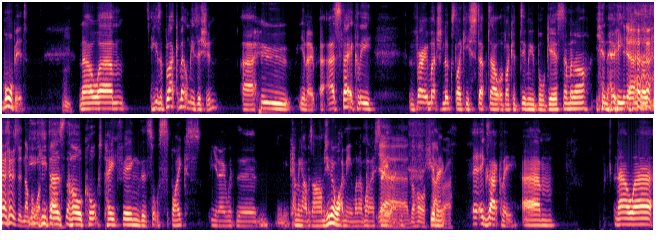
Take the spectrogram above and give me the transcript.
Morbid. Hmm. Now, um, he's a black metal musician uh, who, you know, aesthetically very much looks like he stepped out of like a Dimmu Borgir seminar. You know, he, yeah. he, does, he, he does the whole corpse paint thing, the sort of spikes, you know, with the coming out of his arms. You know what I mean when I when I say yeah, that. Yeah, the whole Shagrath. You know, exactly. Um, now, uh,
